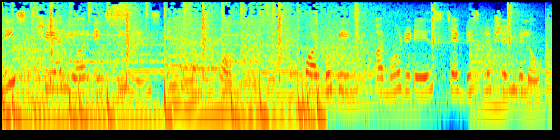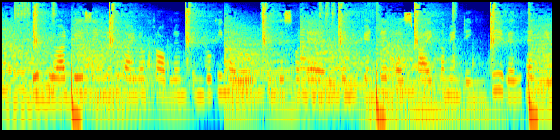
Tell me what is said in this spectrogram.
Please share your experience in the comment box. For booking or more details, check description below. If you are facing any kind of problem in booking a room in this hotel, then you can tell us by commenting. We will help you.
